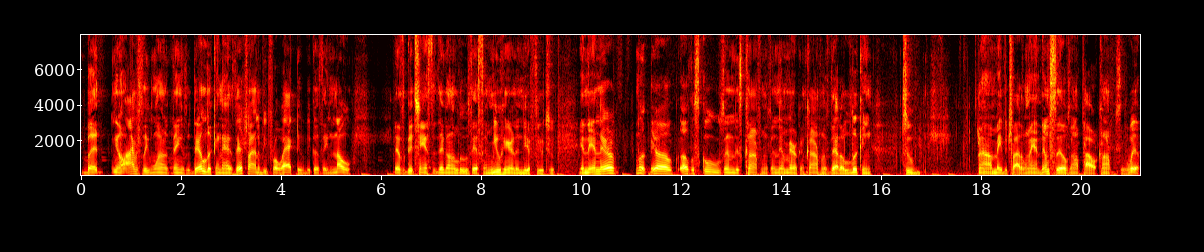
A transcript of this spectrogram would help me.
But you know, obviously, one of the things that they're looking at is they're trying to be proactive because they know there's a good chance that they're going to lose SMU here in the near future. And then there, look, there are other schools in this conference, in the American Conference, that are looking to uh, maybe try to land themselves in a power conference as well.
